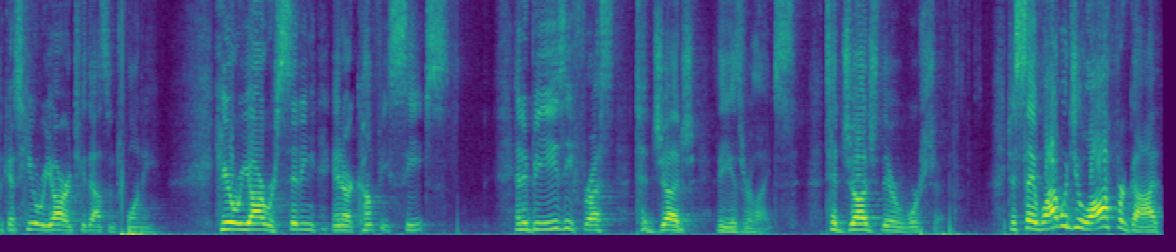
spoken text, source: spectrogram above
because here we are in 2020. Here we are, we're sitting in our comfy seats, and it'd be easy for us to judge the Israelites to judge their worship. To say, why would you offer God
